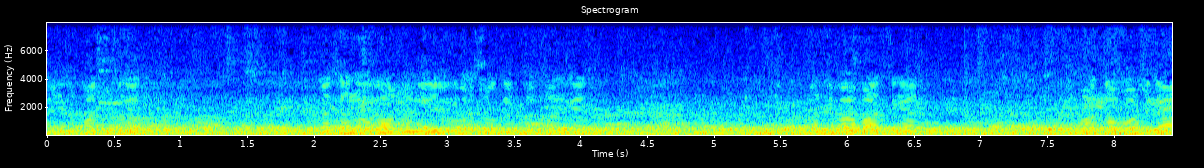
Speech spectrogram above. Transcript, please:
అయిన పాత్ర గారు గతంలో గౌరవనీయులు అశోక్ ప్రసాద్ గారు ప్రతిభా భారతి గారు మాతో పాటుగా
